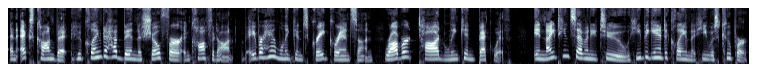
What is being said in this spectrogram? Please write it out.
an ex convict who claimed to have been the chauffeur and confidant of Abraham Lincoln's great grandson, Robert Todd Lincoln Beckwith. In 1972, he began to claim that he was Cooper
